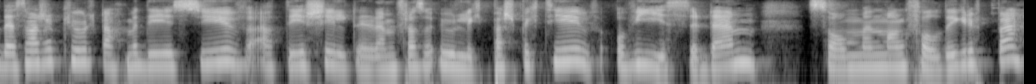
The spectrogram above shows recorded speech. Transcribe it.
Det som er så kult da, med de syv, er at de skildrer dem fra så ulikt perspektiv og viser dem som en mangfoldig gruppe.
